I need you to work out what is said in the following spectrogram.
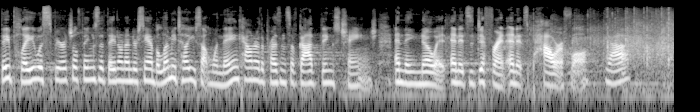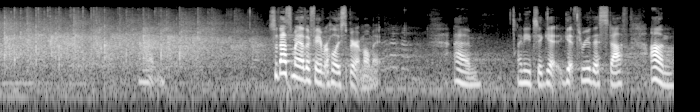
They play with spiritual things that they don't understand. But let me tell you something when they encounter the presence of God, things change and they know it and it's different and it's powerful. Yeah? Um, so that's my other favorite Holy Spirit moment. Um, I need to get, get through this stuff. Um,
